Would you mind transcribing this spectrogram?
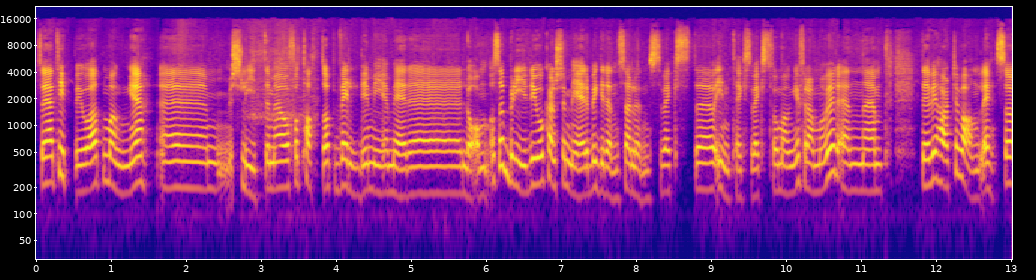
Så jeg tipper jo at mange eh, sliter med å få tatt opp veldig mye mer eh, lån. Og så blir det jo kanskje mer begrensa lønnsvekst og inntektsvekst for mange framover enn det vi har til vanlig. Så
